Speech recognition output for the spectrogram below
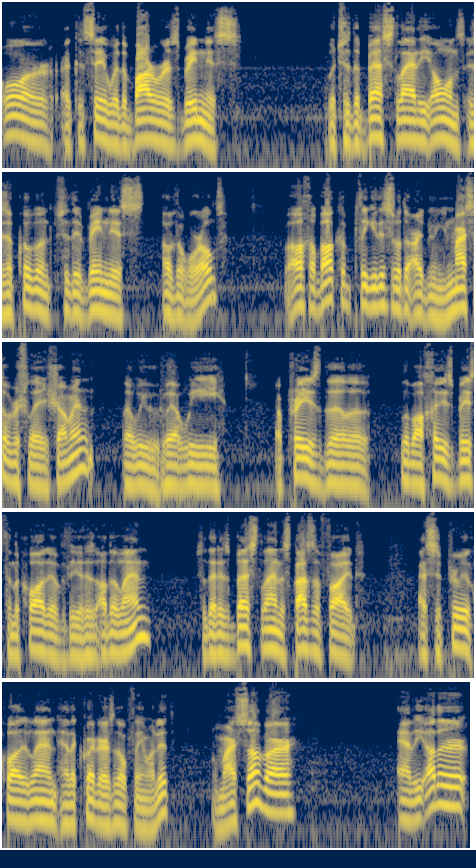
or I could say where the borrower's bainis which is the best land he owns, is equivalent to the vainest of the world. This is what they're arguing. In Marcel Rishle Shaman, that we that we appraise the the based on the quality of the, his other land, so that his best land is classified as superior quality land, and the creditor has no claim on it. Umar Sabar, and the other,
